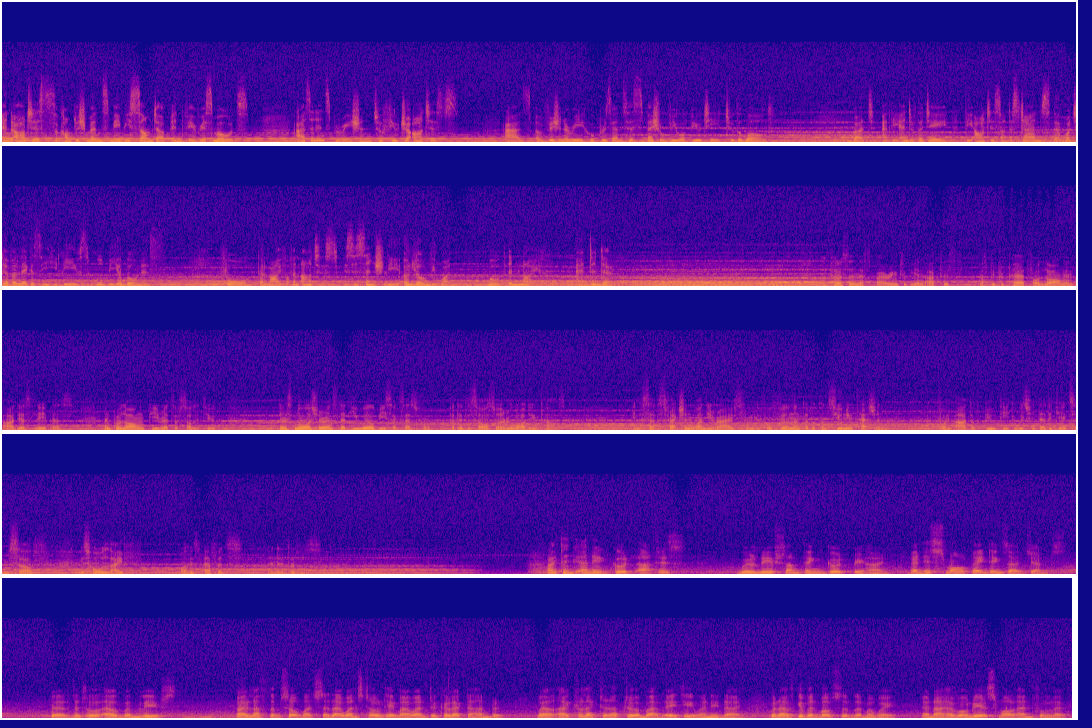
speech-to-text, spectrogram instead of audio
And artist's accomplishments may be summed up in various modes as an inspiration to future artists, as a visionary who presents his special view of beauty to the world. But at the end of the day, the artist understands that whatever legacy he leaves will be a bonus. For the life of an artist is essentially a lonely one, both in life and in death A person aspiring to be an artist must be prepared for long and arduous labors and prolonged periods of solitude. There is no assurance that he will be successful, but it is also a rewarding task. In the satisfaction one derives from the fulfillment of a consuming passion for an art of beauty to which he dedicates himself, his whole life, all his efforts and endeavors. I think any good artist will leave something good behind. And his small paintings are gems, the little album leaves. I love them so much that I once told him I want to collect a hundred. Well, I collected up to about 80 when he died, but I've given most of them away. and I have only a small handful left.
